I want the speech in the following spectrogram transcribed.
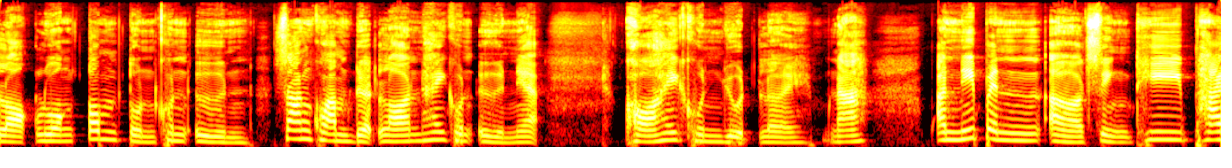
หลอกลวงต้มตุนคนอื่น สร้างความเดือดร้อนให้คนอื่นเนี่ย ขอให้คุณหยุดเลยนะ อันนี้เป็นสิ่งที่ไพ่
